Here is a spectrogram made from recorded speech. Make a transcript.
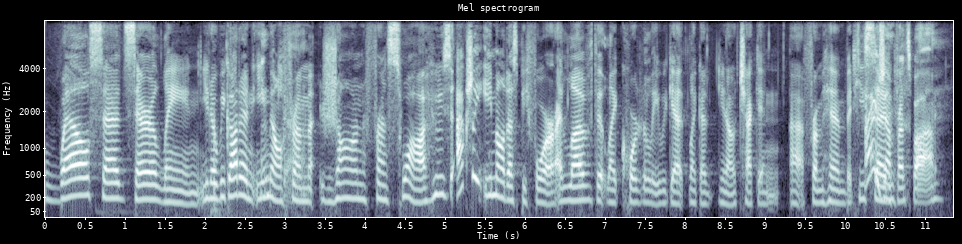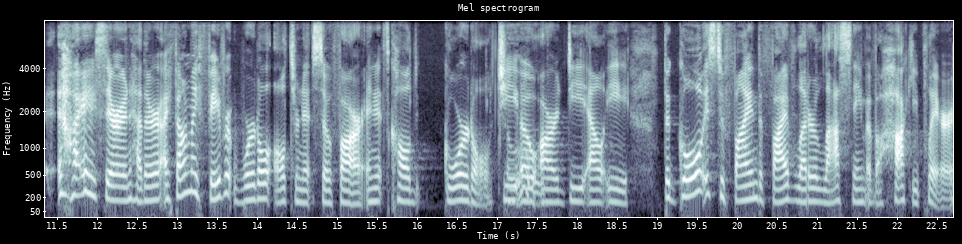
Well said, Sarah Lane. You know, we got an email from Jean Francois, who's actually emailed us before. I love that, like quarterly, we get like a you know check in uh, from him. But he Hi, said, Jean Francois. Hi, Sarah and Heather. I found my favorite Wordle alternate so far, and it's called Gordle, G O R D L E. The goal is to find the five letter last name of a hockey player.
